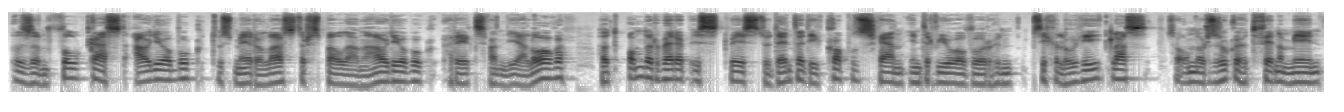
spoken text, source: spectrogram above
Het is een fullcast audioboek, dus meer een luisterspel dan een audioboek, reeks van dialogen. Het onderwerp is twee studenten die koppels gaan interviewen voor hun psychologieklas. Ze onderzoeken het fenomeen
